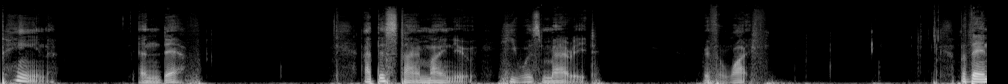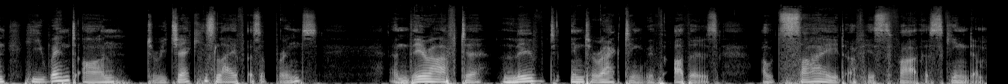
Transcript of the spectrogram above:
pain, and death. At this time, mind you, he was married with a wife. But then he went on to reject his life as a prince and thereafter lived interacting with others outside of his father's kingdom,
